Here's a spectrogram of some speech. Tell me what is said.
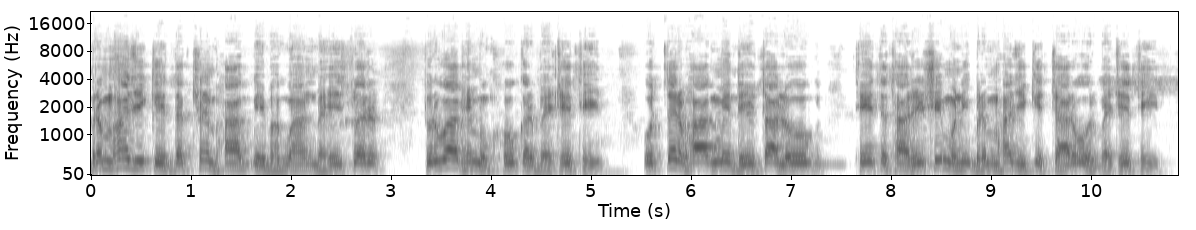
ब्रह्मा जी के दक्षिण भाग में भगवान महेश्वर पूर्वाभिमुख होकर बैठे थे। उत्तर भाग में देवता लोग थे तथा ऋषि मुनि ब्रह्मा जी के चारों ओर बैठे थे।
